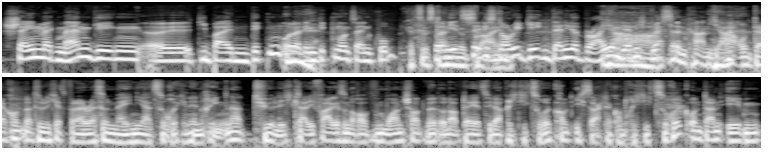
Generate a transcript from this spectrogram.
Shane McMahon gegen äh, die beiden Dicken oder Nee. den Dicken und seinen Kumpel, Jetzt ist sondern Daniel jetzt ist ja die. Story gegen Daniel Bryan, der nicht wresteln kann. Ja, und der kommt natürlich jetzt bei der WrestleMania zurück in den Ring. Natürlich, klar. Die Frage ist nur noch, ob ein One-Shot wird oder ob der jetzt wieder richtig zurückkommt. Ich sag, der kommt richtig zurück und dann eben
